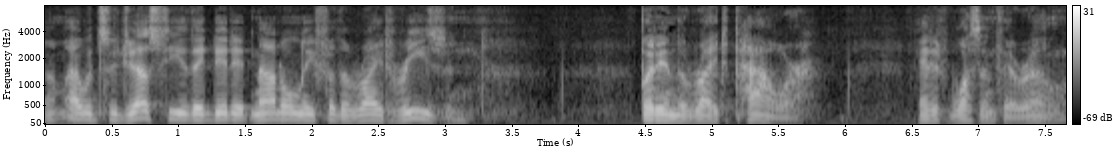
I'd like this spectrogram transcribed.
Um, I would suggest to you they did it not only for the right reason but in the right power, and it wasn't their own.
